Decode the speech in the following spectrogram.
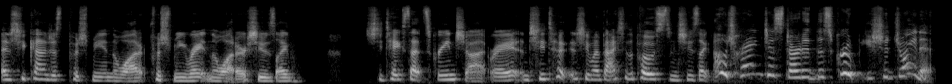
And she kind of just pushed me in the water, pushed me right in the water. She was like, she takes that screenshot, right? And she took and she went back to the post and she's like, Oh, Trang just started this group. You should join it.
